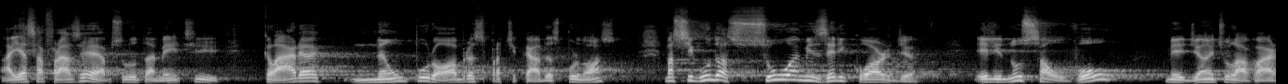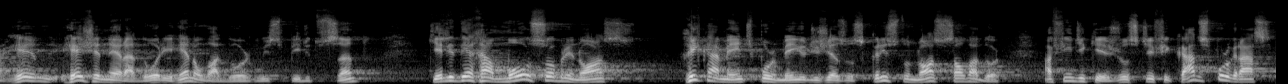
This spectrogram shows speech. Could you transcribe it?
Aí essa frase é absolutamente clara, não por obras praticadas por nós, mas segundo a sua misericórdia, ele nos salvou mediante o lavar regenerador e renovador do Espírito Santo, que ele derramou sobre nós ricamente por meio de Jesus Cristo, nosso Salvador, a fim de que, justificados por graça,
